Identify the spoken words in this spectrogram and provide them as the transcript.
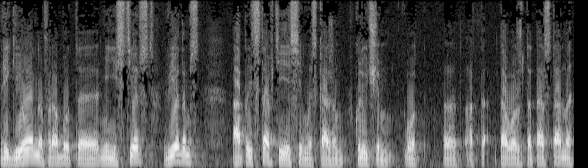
регионов, работа министерств, ведомств. А представьте, если мы, скажем, включим вот, э, от того же Татарстана,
